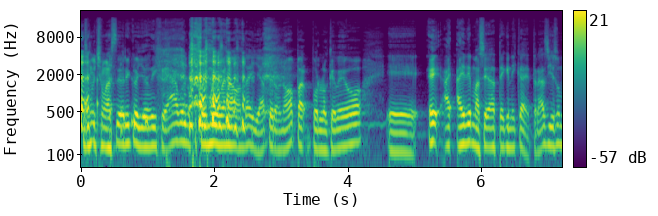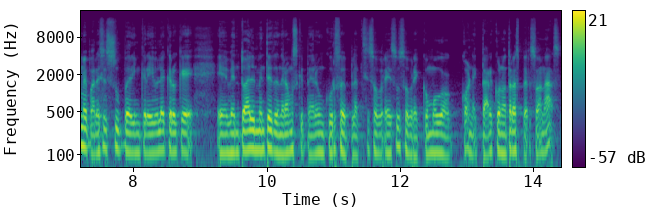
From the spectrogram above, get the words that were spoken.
es mucho más teórico. Yo dije, ah, bueno, pues soy muy buena onda y ya, pero no, por lo que veo, eh, eh, hay, demasiada técnica detrás y eso me parece súper increíble. Creo que eventualmente tendremos que tener un curso de Platzi sobre eso, sobre cómo conectar con otras personas,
